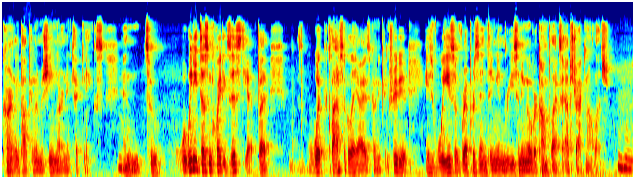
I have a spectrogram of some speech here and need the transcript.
currently popular machine learning techniques. Mm-hmm. And so what we need doesn't quite exist yet, but what classical AI is going to contribute is ways of representing and reasoning over complex abstract knowledge. Mm-hmm.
